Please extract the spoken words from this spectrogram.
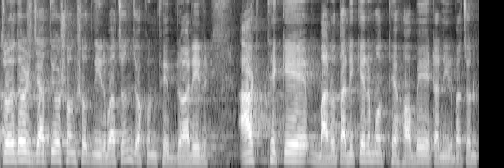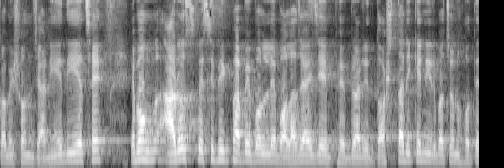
ত্রয়োদশ জাতীয় সংসদ নির্বাচন যখন ফেব্রুয়ারির আট থেকে বারো তারিখের মধ্যে হবে, এটা নির্বাচন কমিশন জানিয়ে দিয়েছে। এবং আরও স্পেসিফিকভাবে বললে বলা যায় যে, ফেব্রুয়ারির দশ তারিখে নির্বাচন হতে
